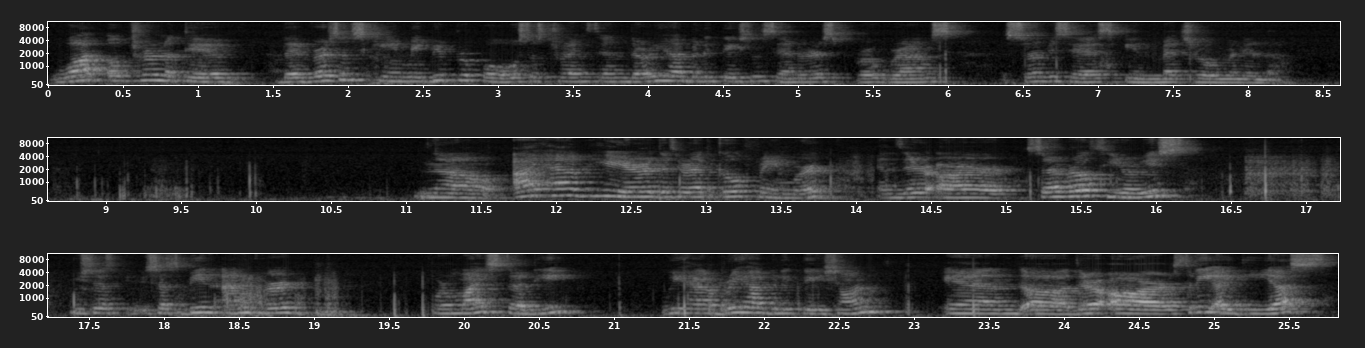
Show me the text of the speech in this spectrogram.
what alternative diversion scheme may be proposed to strengthen the rehabilitation centers, programs, services in Metro Manila? Now, I have here the theoretical framework, and there are several theories which has, which has been anchored for my study. We have rehabilitation, and uh, there are three ideas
